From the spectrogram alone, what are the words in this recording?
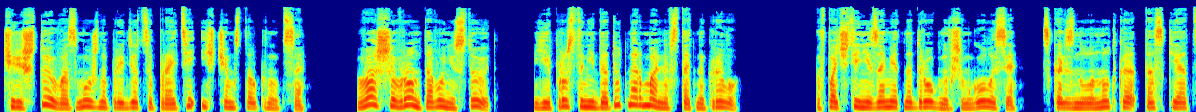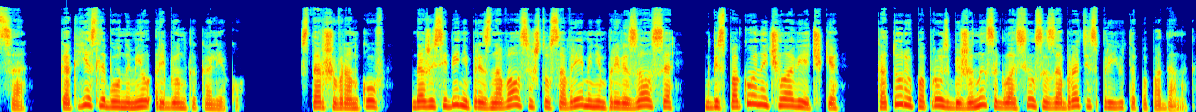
через что ей, возможно, придется пройти и с чем столкнуться. Ваш шеврон того не стоит. Ей просто не дадут нормально встать на крыло. В почти незаметно дрогнувшем голосе скользнула нотка тоски отца, как если бы он имел ребенка-калеку. Старший Воронков даже себе не признавался, что со временем привязался к беспокойной человечке, которую по просьбе жены согласился забрать из приюта попаданок.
